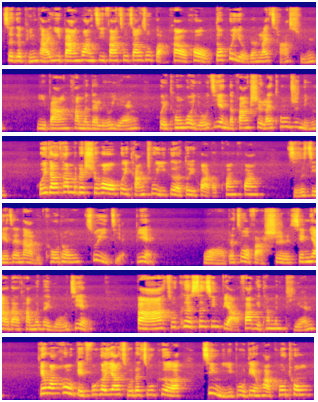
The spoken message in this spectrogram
这个平台一般忘记发出招租广告后，都会有人来查询。一般他们的留言会通过邮件的方式来通知您，回答他们的时候会弹出一个对话的框框，直接在那里沟通最简便。我的做法是先要到他们的邮件，把租客申请表发给他们填，填完后给符合要求的租客进一步电话沟通。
